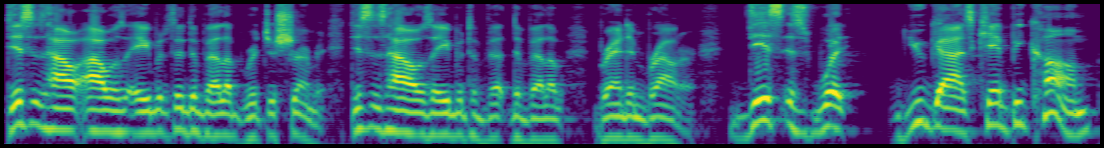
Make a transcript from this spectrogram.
This is how I was able to develop Richard Sherman. This is how I was able to ve- develop Brandon Browner. This is what you guys can become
